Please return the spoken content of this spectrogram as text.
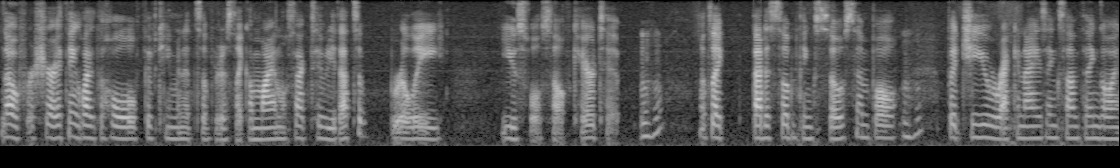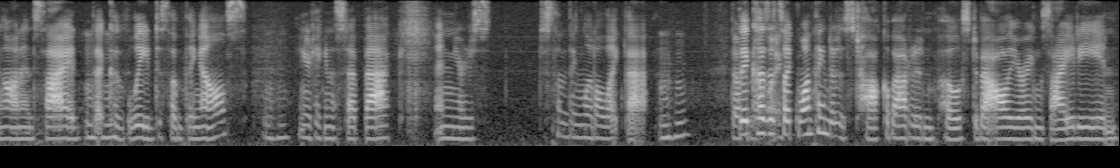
No, for sure. I think like the whole 15 minutes of just like a mindless activity, that's a really useful self-care tip. Mhm. It's like that is something so simple, Mhm. but you recognizing something going on inside that Mhm. could lead to something else, Mhm. and you're taking a step back, and you're just just something little like that. Mm-hmm. because it's like one thing to just talk about it and post about all your anxiety and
